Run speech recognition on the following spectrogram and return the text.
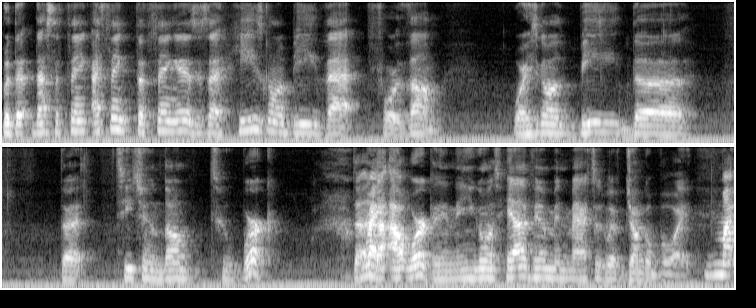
But th- that's the thing. I think the thing is, is that he's gonna be that for them, where he's gonna be the, the teaching them to work, the, Right. the outwork, and then you're gonna have him in matches with Jungle Boy. My,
